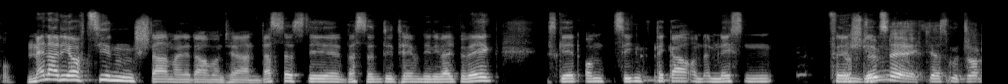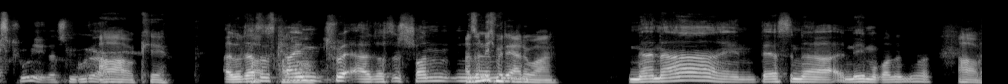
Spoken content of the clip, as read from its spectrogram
So. Männer, die auf Ziegen starren, meine Damen und Herren. Das, ist die, das sind die Themen, die die Welt bewegt. Es geht um Ziegenpicker und im nächsten Film. Das stimmt nicht. Das ist mit George Clooney. Das ist ein guter. Ah, okay. also, das Pa- ist kein, Tra also, das ist schon. Also nicht mit ähm, Erdogan. Nein, nein, der ist in der Nebenrolle nur. Ah, Ähm,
